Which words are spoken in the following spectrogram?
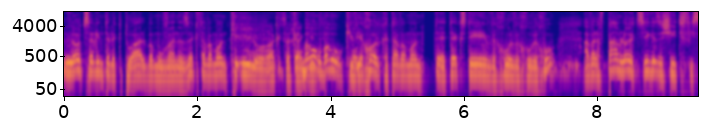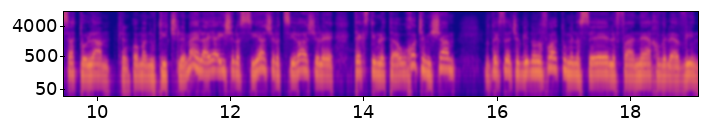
לא עוצר אינטלקטואל במובן הזה, כתב המון כאילו, רק צריך כן, להגיד. ברור, ברור, כביכול, כתב המון טקסטים וכו' וכו' וכו', אבל אף פעם לא הציג איזושהי תפיסת עולם כן. אומנותית שלמה, אלא היה איש של עשייה, של עצירה, של אה, טקסטים לתערוכות, שמשם, בטקסט הזה של גדעון עופרת, הוא מנסה לפענח ולהבין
